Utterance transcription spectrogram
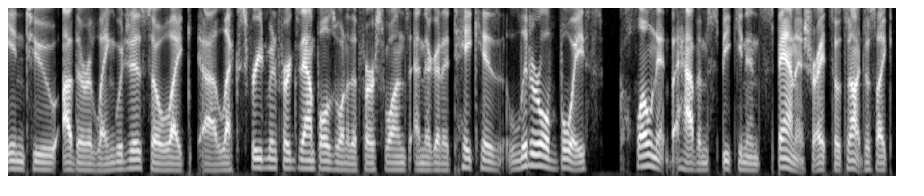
into other languages. So, like uh, Lex Fridman, for example, is one of the first ones, and they're going to take his literal voice, clone it, but have him speaking in Spanish, right? So it's not just like,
